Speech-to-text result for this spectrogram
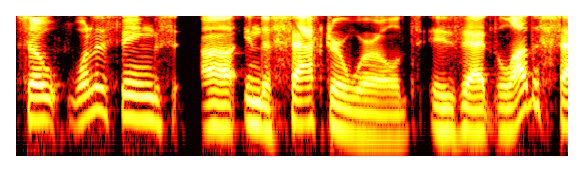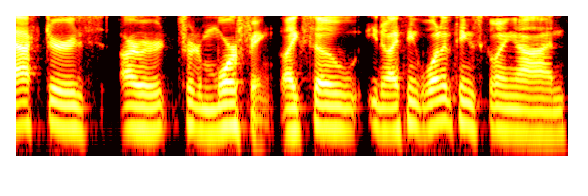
So one of the things uh, in the factor world is that a lot of the factors are sort of morphing. Like so, you know, I think one of the things going on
